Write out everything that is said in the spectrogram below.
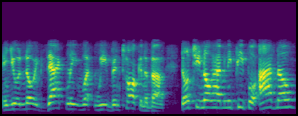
and you'll know exactly what we've been talking about. Don't you know how many people I know?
